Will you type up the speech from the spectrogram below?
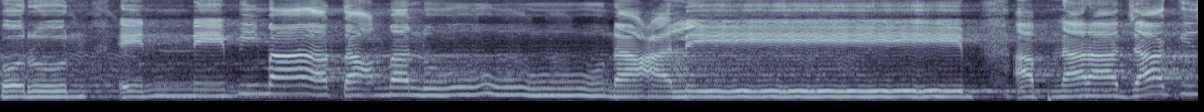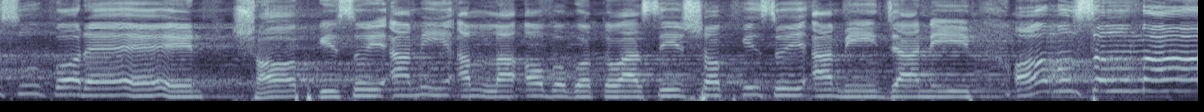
করুন। এমনি বিমা তা'মালুনা আলিম। আপনারা যা কিছু করেন সব কিছুই আমি আল্লাহ অবগত আছি সব কিছুই আমি জানি। অ মুসলমান!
